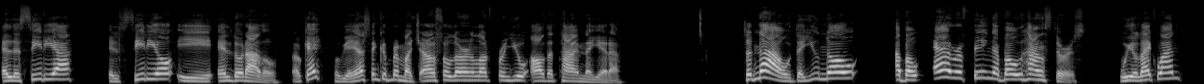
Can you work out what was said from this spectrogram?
El de Siria, el Sirio y el Dorado, okay? Muy bien, thank you very much. I also learn a lot from you all the time, Nayera. So now that you know about everything about hamsters, would you like one?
